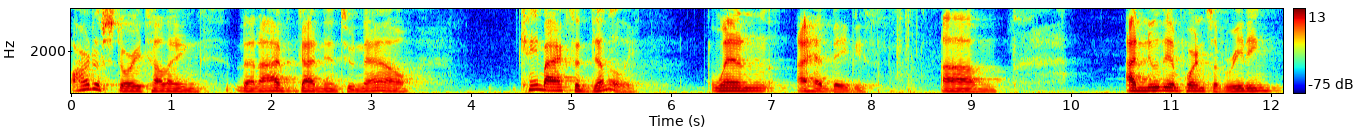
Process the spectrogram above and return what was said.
art of storytelling that I've gotten into now came by accidentally when I had babies. Um, I knew the importance of reading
